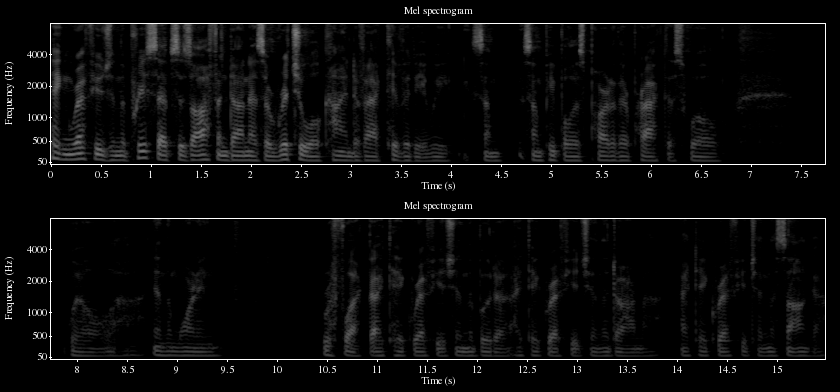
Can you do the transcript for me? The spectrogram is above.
Taking refuge in the precepts is often done as a ritual kind of activity. We, some, some people, as part of their practice, will, will uh, in the morning reflect I take refuge in the Buddha, I take refuge in the Dharma, I take refuge in the Sangha.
